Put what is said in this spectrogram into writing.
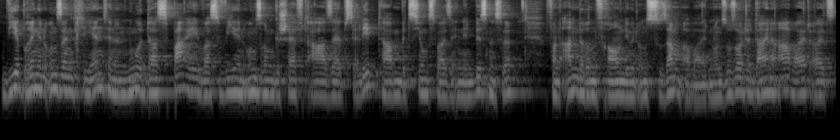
Wir bringen unseren Klientinnen nur das bei, was wir in unserem Geschäft A selbst erlebt haben, beziehungsweise in den Businesses von anderen Frauen, die mit uns zusammenarbeiten. Und so sollte deine Arbeit als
